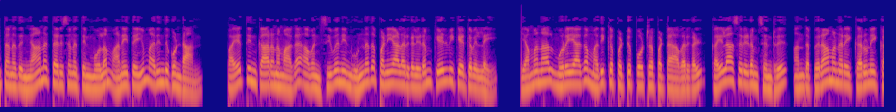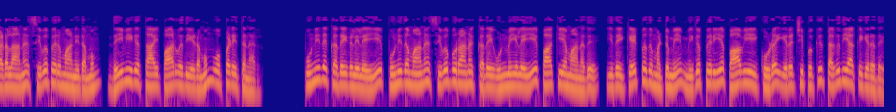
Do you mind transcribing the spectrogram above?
தனது ஞான தரிசனத்தின் மூலம் அனைத்தையும் அறிந்து கொண்டான். பயத்தின் காரணமாக அவன் சிவனின் உன்னத பணியாளர்களிடம் கேள்வி கேட்கவில்லை. யமனால் முறையாக மதிக்கப்பட்டு போற்றப்பட்ட அவர்கள் கைலாசரிடம் சென்று அந்த பிராமணரை கருணைக் கடலான சிவபெருமானிடமும் தெய்வீக தாய் பார்வதியிடமும் ஒப்படைத்தனர். புனித கதைகளிலேயே புனிதமான சிவபுராணக் கதை உண்மையிலேயே பாக்கியமானது. இதை கேட்பது மட்டுமே மிகப்பெரிய பாவியை கூட இறைச்சிப்புக்கு தகுதியாக்குகிறது.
